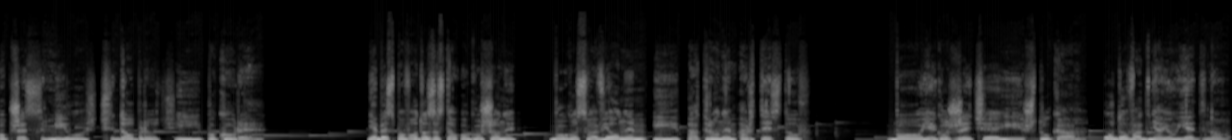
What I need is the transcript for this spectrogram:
poprzez miłość, dobroć i pokorę. Nie bez powodu został ogłoszony błogosławionym i patronem artystów, bo jego życie i sztuka udowadniają jedno:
